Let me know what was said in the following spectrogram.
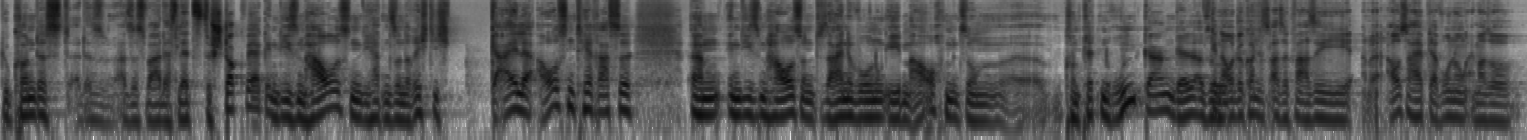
Du konntest, also es war das letzte Stockwerk in diesem Haus und die hatten so eine richtig geile Außenterrasse ähm, in diesem Haus und seine Wohnung eben auch mit so einem äh, kompletten Rundgang, gell? Also genau, du konntest also quasi außerhalb der Wohnung einmal so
